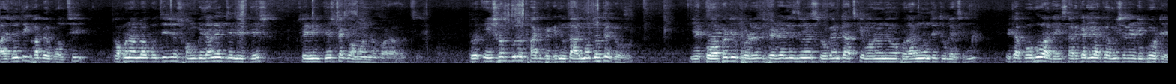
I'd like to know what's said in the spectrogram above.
রাজনৈতিকভাবে বলছি, তখন আমরা বলছি যে সংবিধানের যে নির্দেশ, সেই নির্দেশটাকে অমান্য করা হচ্ছে। তো এই সবগুলো থাকবে, কিন্তু তার মধ্য থেকেও যে কোঅপারেটিভ ফেডারেলিজমের স্লোগানটা আজকে মাননীয় প্রধানমন্ত্রী তুলেছেন, এটা বহু আগে সরকারিয়া কমিশনের রিপোর্টে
